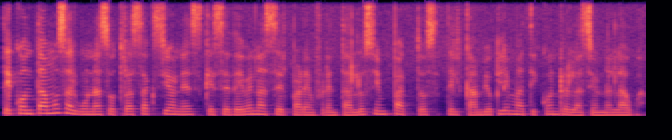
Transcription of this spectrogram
Te contamos algunas otras acciones que se deben hacer para enfrentar los impactos del cambio climático en relación al agua.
